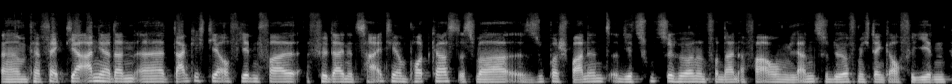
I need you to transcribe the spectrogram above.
Ähm, perfekt. Ja, Anja, dann äh, danke ich dir auf jeden Fall für deine Zeit hier im Podcast. Es war super spannend, dir zuzuhören und von deinen Erfahrungen lernen zu dürfen. Ich denke auch für jeden,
